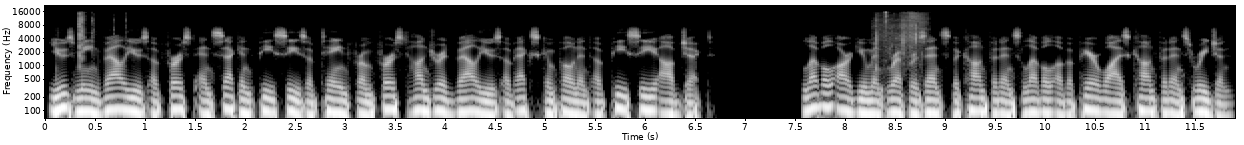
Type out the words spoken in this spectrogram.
Use mean values of first and second PCs obtained from first 100 values of x component of PC object. Level argument represents the confidence level of a pairwise confidence region.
